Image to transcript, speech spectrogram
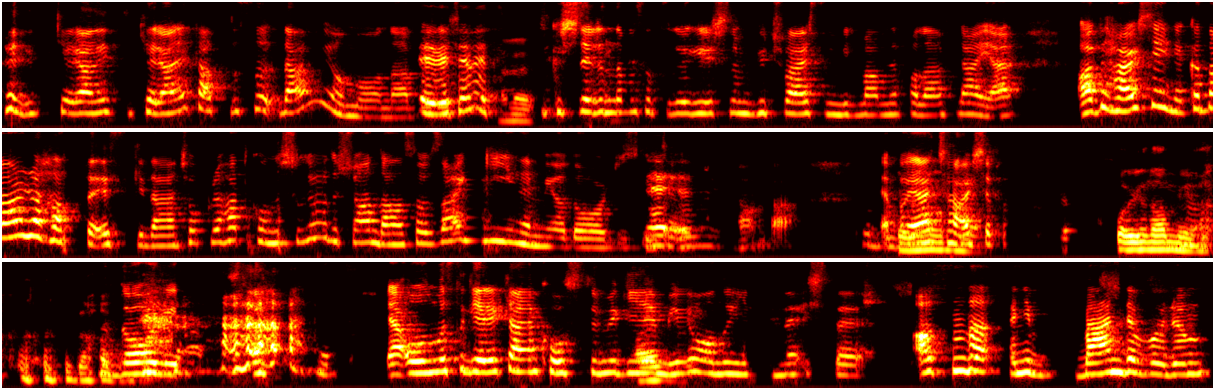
hani kerane, kerane tatlısı denmiyor mu ona? Evet evet. evet. Çıkışlarında mı satılıyor, girişinde mi güç versin bilmem ne falan filan yani. Abi her şey ne kadar rahattı eskiden. Çok rahat konuşuluyordu. Şu an dansözler giyinemiyor doğru düzgün E, televizyonda. Ya bayağı çarşaf Soyunamıyor. Doğru. Yani olması gereken kostümü giyemiyor. Onun yerine işte Aslında hani ben de varım,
